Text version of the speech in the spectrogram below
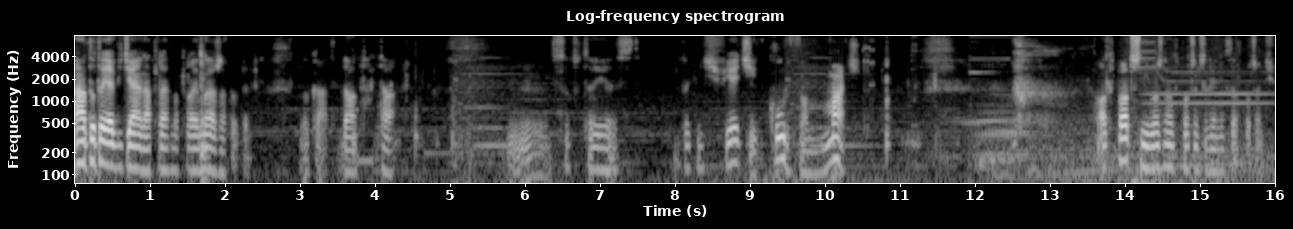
A, to to ja widziałem na, tra- na to te lokady. Dobra, dobra. Mm, Co tutaj jest? Tak mi świeci, kurwa mać. Odpocznij, można odpocząć, ale ja nie chcę odpocząć.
